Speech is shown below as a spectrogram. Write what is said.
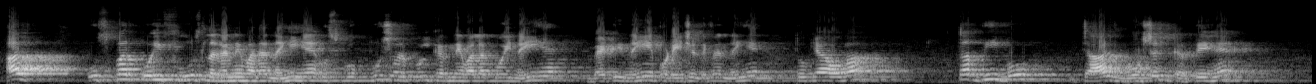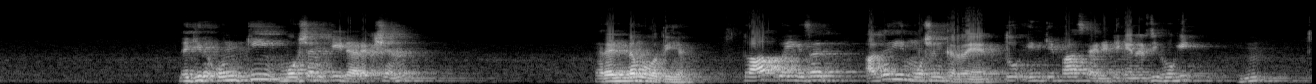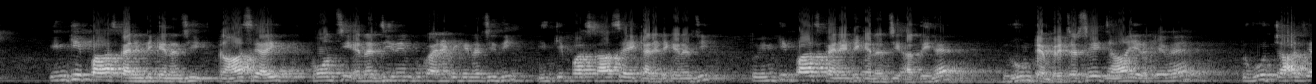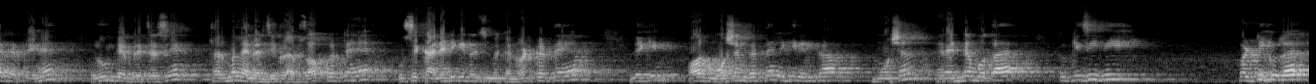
अब उस पर कोई फोर्स लगाने वाला नहीं है, उसको पुश और पुल करने वाला कोई नहीं है, बैटरी नहीं है पोटेंशियल डिफरेंस नहीं है तो क्या होगा? तब भी वो चार्ज मोशन करते हैं। लेकिन उनकी मोशन की डायरेक्शन रैंडम होती है। तो आप कहेंगे, सर, अगर ये मोशन कर रहे हैं तो इनके पास काइनेटिक एनर्जी होगी। हम्म? इनके पास काइनेटिक एनर्जी कहाँ से आई? कौन सी एनर्जी ने इनको काइनेटिक एनर्जी दी? इनके पास कहाँ से आई काइनेटिक एनर्जी तो इनके पास काइनेटिक एनर्जी आती है रूम टेम्परेचर से, जहाँ ये रखे हुए हैं तो वो चार्ज क्या करते हैं? रूम टेम्परेचर से थर्मल एनर्जी को एब्जॉर्ब करते हैं, उसे काइनेटिक एनर्जी में कन्वर्ट करते हैं, लेकिन और मोशन करते हैं, लेकिन इनका मोशन रैंडम होता है। तो किसी भी पर्टिकुलर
